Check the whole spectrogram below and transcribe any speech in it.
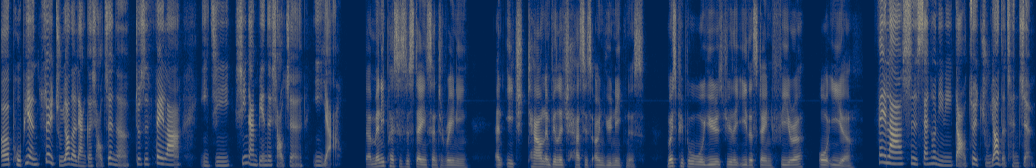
而普遍最主要的两个小镇呢，就是费拉以及西南边的小镇伊亚。There are many places to stay in Santorini, and each town and village has its own uniqueness. Most people will usually either stay in Fira or Ia. 费拉是圣托里尼岛最主要的城镇，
